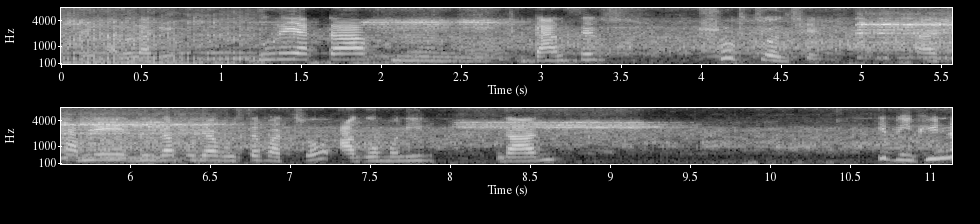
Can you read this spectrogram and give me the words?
আসে ভালো লাগে। দূরে একটা ডান্সের শ্যুট চলছে। সামনে দুর্গাপূজা, বুঝতে পারছ, আগমনীর গান। কি বিভিন্ন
